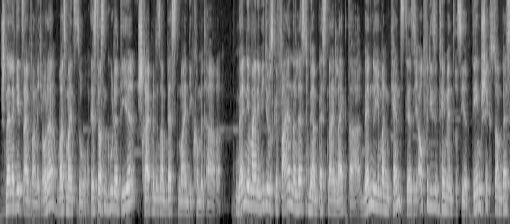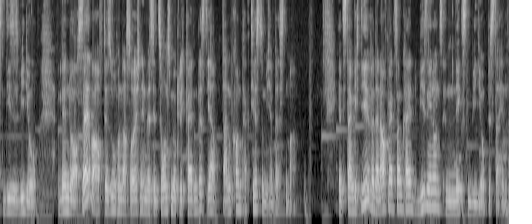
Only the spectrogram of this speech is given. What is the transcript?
Schneller geht's einfach nicht, oder? Was meinst du? Ist das ein guter Deal? Schreib mir das am besten mal in die Kommentare. Wenn dir meine Videos gefallen, dann lässt du mir am besten ein Like da. Wenn du jemanden kennst, der sich auch für diese Themen interessiert, dem schickst du am besten dieses Video. Wenn du auch selber auf der Suche nach solchen Investitionsmöglichkeiten bist, ja, dann kontaktierst du mich am besten mal. Jetzt danke ich dir für deine Aufmerksamkeit. Wir sehen uns im nächsten Video. Bis dahin.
